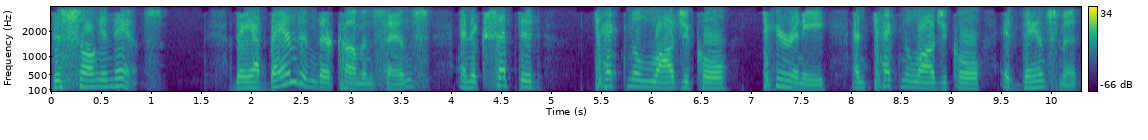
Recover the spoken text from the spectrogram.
this song and dance. They abandoned their common sense and accepted technological tyranny and technological advancement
